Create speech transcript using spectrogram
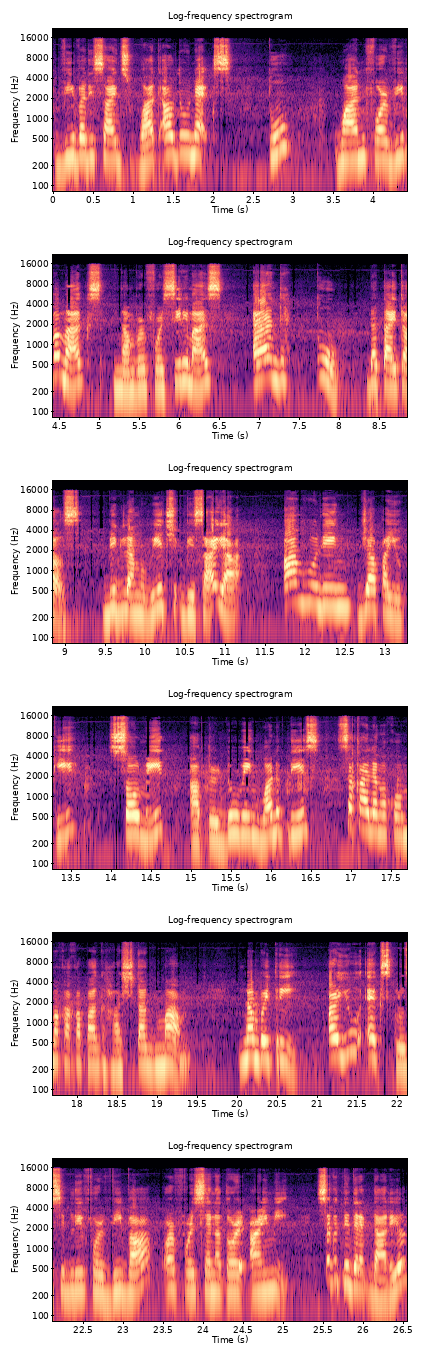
Viva decides what I'll do next. 2. One for Viva Max, number for cinemas, and 2. The titles, Biglang Witch Bisaya, Ang Huling Japayuki, Soulmate, after doing one of these, saka lang ako makakapag hashtag mom. Number 3. Are you exclusively for Viva or for Senator Amy? Sagot ni Direk Daryl,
